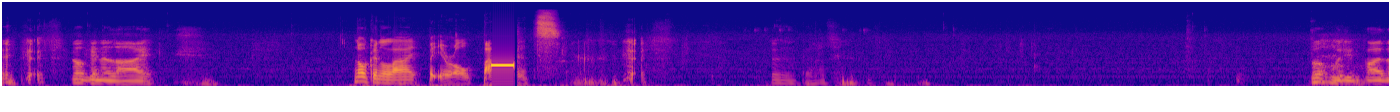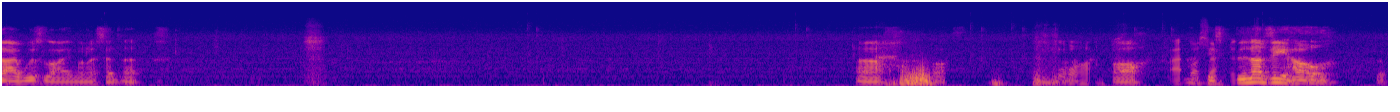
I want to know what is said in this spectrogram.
not gonna lie. Not gonna lie, but you're all bastards. oh god. But would imply that I was lying when I said that. Ah, oh, what? What's this happening? bloody hole.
